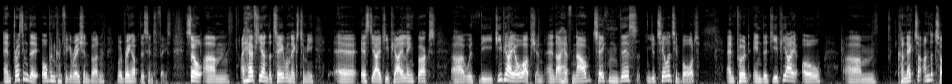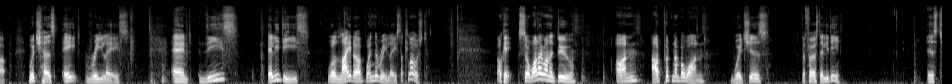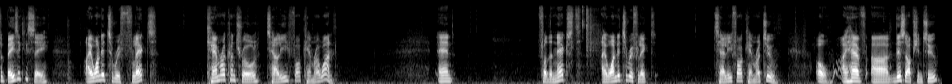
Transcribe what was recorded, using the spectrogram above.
and pressing the open configuration button will bring up this interface. So um, I have here on the table next to me uh, SDI GPI link box uh, with the GPIO option and I have now taken this utility board and put in the GPIO um, connector on the top which has eight relays and these LEDs will light up when the relays are closed. Okay, so what I want to do on output number one, which is the first LED, is to basically say, I want it to reflect camera control tally for camera one. And for the next, I want it to reflect tally for camera two. Oh, I have uh, this option too.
